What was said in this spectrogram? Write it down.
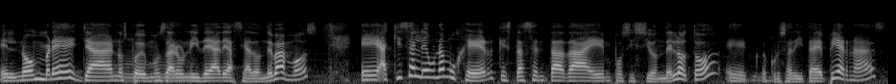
el nombre ya nos podemos dar una idea de hacia dónde vamos. Eh, aquí sale una mujer que está sentada en posición de loto, cruzadita de piernas.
